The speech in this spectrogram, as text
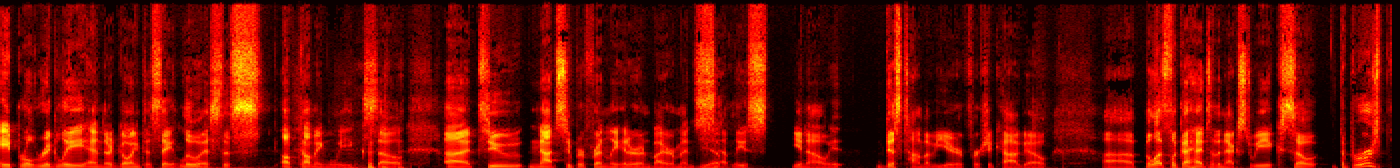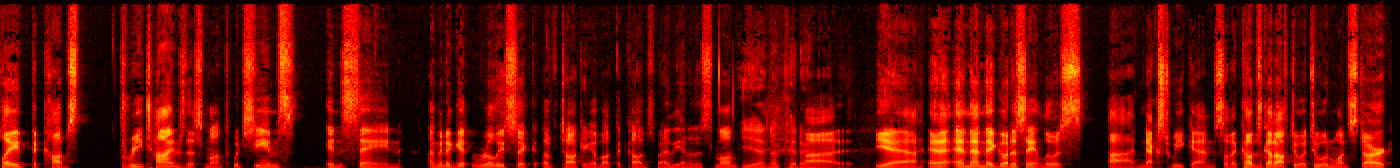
April Wrigley and they're going to St. Louis this upcoming week. So, uh, two not super friendly hitter environments, yep. at least you know it, this time of year for Chicago. Uh, but let's look ahead to the next week. So the Brewers played the Cubs three times this month, which seems insane. I'm gonna get really sick of talking about the Cubs by the end of this month. Yeah, no kidding. Uh, yeah, and and then they go to St. Louis uh, next weekend. So the Cubs got off to a two and one start,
